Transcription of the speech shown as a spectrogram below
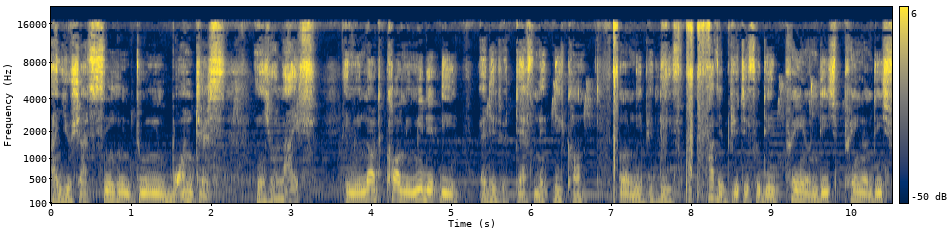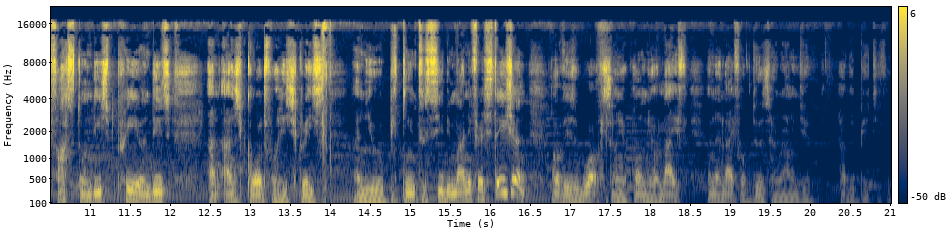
And you shall see him doing wonders in your life. It may not come immediately, but it will definitely come. Only believe. Have a beautiful day. Pray on this, pray on this, fast on this, pray on this, and ask God for His grace and you will begin to see the manifestation of His works on upon your life and the life of those around you. Have a beautiful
